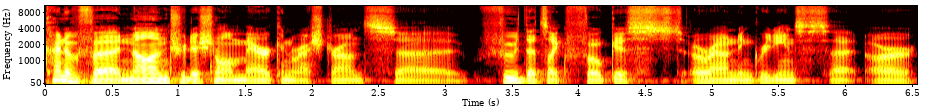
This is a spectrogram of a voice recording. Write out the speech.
kind of uh, non-traditional American restaurants, uh, food that's like focused around ingredients that are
